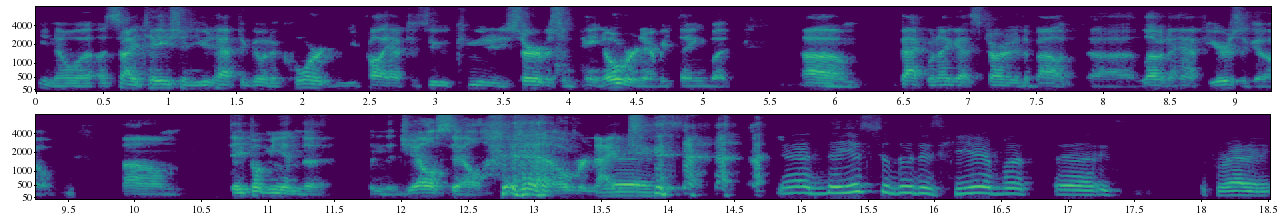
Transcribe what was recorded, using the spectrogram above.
you know a, a, citation. You'd have to go to court and you'd probably have to do community service and paint over and everything. But um, back when i got started about uh, 11 and a half years ago um, they put me in the in the jail cell overnight. Yeah. yeah. they used to do this here, but uh, it's it's really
